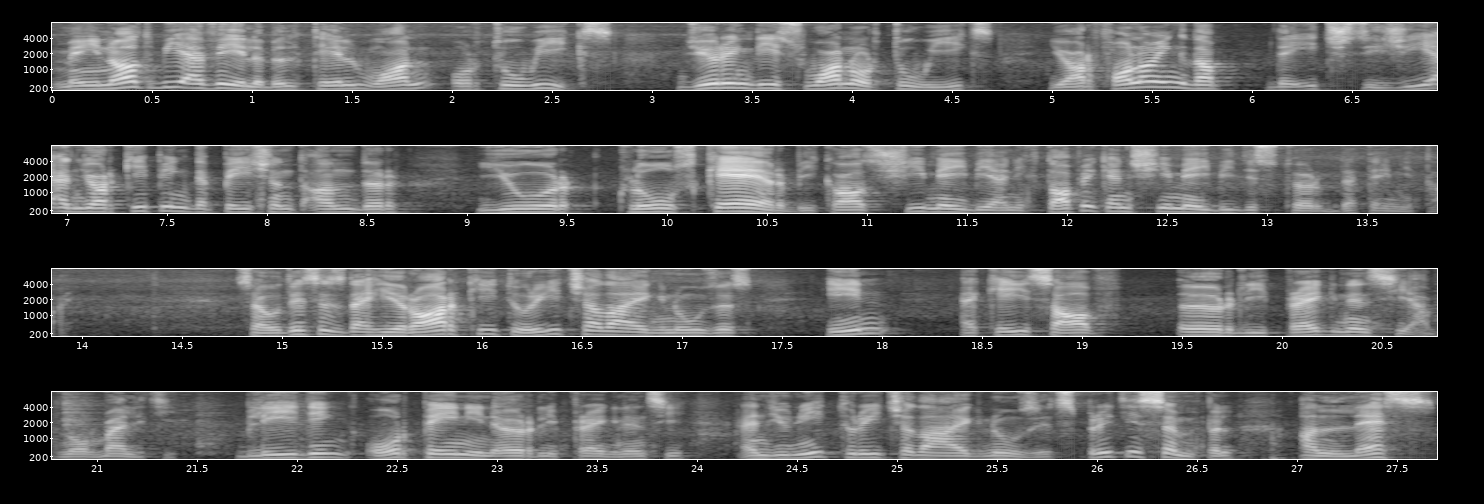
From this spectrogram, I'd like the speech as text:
may not be available till one or two weeks. During these one or two weeks, you are following the, the HCG and you are keeping the patient under your close care because she may be an ectopic and she may be disturbed at any time. So this is the hierarchy to reach a diagnosis in a case of early pregnancy abnormality, bleeding or pain in early pregnancy, and you need to reach a diagnosis. It's pretty simple unless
